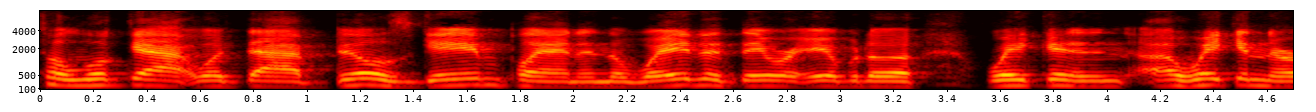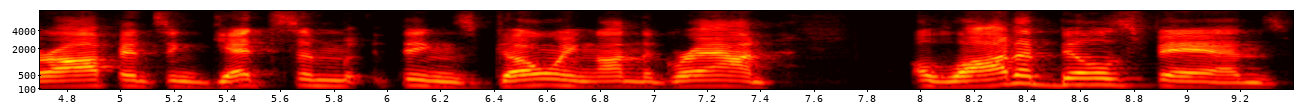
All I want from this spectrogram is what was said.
to look at with that Bills game plan and the way that they were able to awaken awaken their offense and get some things going on the ground. A lot of Bills fans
